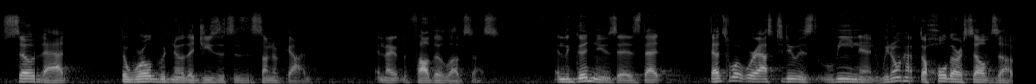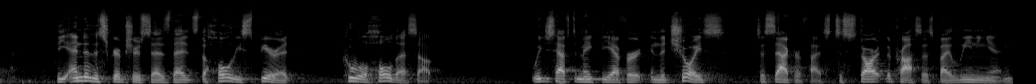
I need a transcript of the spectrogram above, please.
so that the world would know that Jesus is the Son of God and that the Father loves us. And the good news is that that's what we're asked to do is lean in. We don't have to hold ourselves up. The end of the scripture says that it's the Holy Spirit who will hold us up. We just have to make the effort and the choice to sacrifice, to start the process by leaning in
